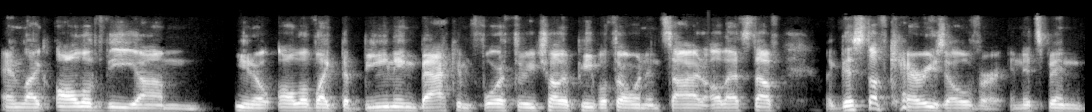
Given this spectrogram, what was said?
and like all of the um you know all of like the beaning back and forth to each other people throwing inside all that stuff like this stuff carries over and it's been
